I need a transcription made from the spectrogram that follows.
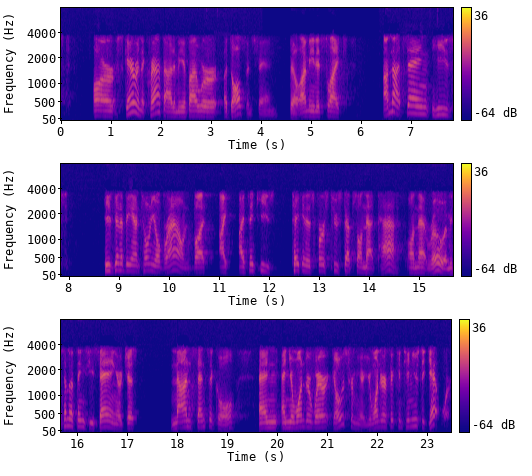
are scaring the crap out of me if I were a Dolphins fan, Bill. I mean, it's like I'm not saying he's he's going to be Antonio Brown, but I I think he's taken his first two steps on that path, on that road. I mean, some of the things he's saying are just nonsensical, and and you wonder where it goes from here. You wonder if it continues to get worse.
